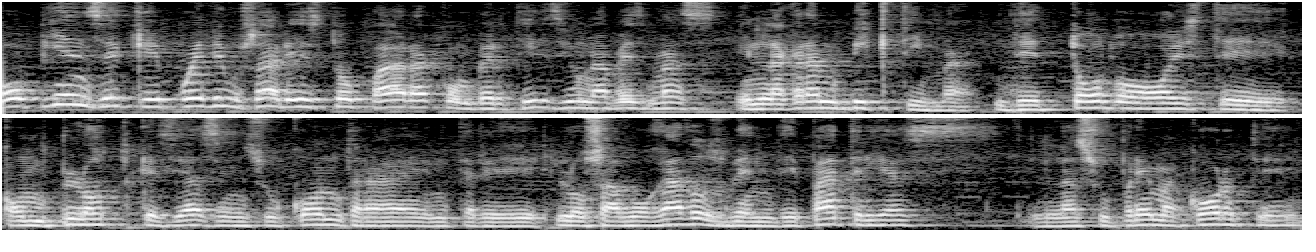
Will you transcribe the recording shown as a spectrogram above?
O piense que puede usar esto para convertirse una vez más en la gran víctima de todo este complot que se hace en su contra entre los abogados vendepatrias la Suprema Corte,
